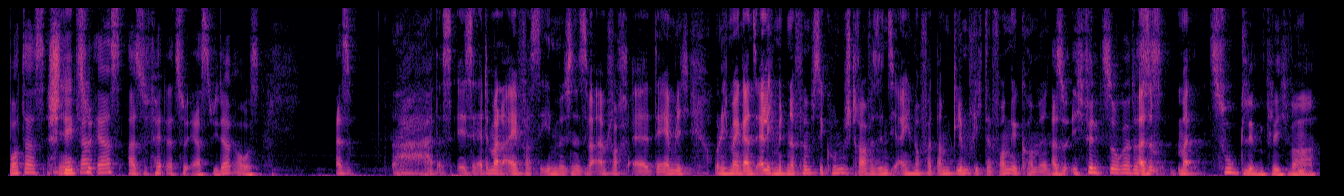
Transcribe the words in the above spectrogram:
Bottas steht klar. zuerst, also fährt er zuerst wieder raus. Also, Ah, das ist, hätte man einfach sehen müssen. Das war einfach äh, dämlich. Und ich meine, ganz ehrlich, mit einer 5-Sekunden-Strafe sind sie eigentlich noch verdammt glimpflich davongekommen. also ich finde sogar, dass Also, es man- zu glimpflich war.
